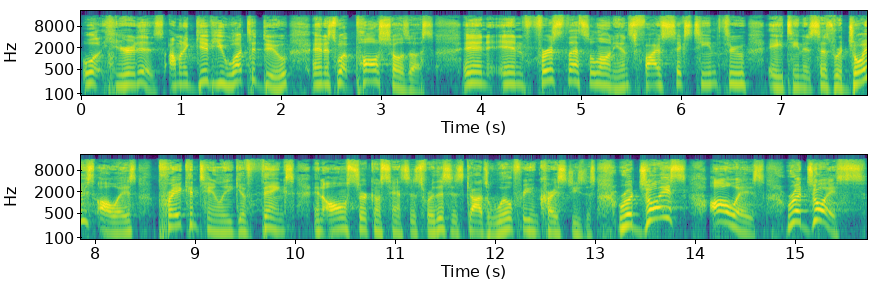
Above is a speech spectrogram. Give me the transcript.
Well, here it is. I'm going to give you what to do, and it's what Paul shows us. In, in 1 Thessalonians 5 16 through 18, it says, Rejoice always, pray continually, give thanks in all circumstances, for this is God's will for you in Christ Jesus. Rejoice always. Rejoice.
